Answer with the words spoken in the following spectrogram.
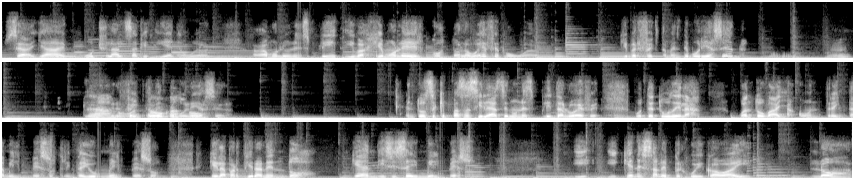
O sea, ya es mucho el alza que tiene, weón. Hagámosle un split y bajémosle el costo a la UEF, pues, weón que perfectamente podría ser. ¿Mm? Claro, perfectamente podría ser. Entonces, ¿qué pasa si le hacen un split al OF? Ponte tú de las, ¿cuánto vayas? Con 30 mil pesos, 31 mil pesos, que la partieran en dos, quedan 16 mil pesos. ¿Y, ¿Y quiénes salen perjudicados ahí? Los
